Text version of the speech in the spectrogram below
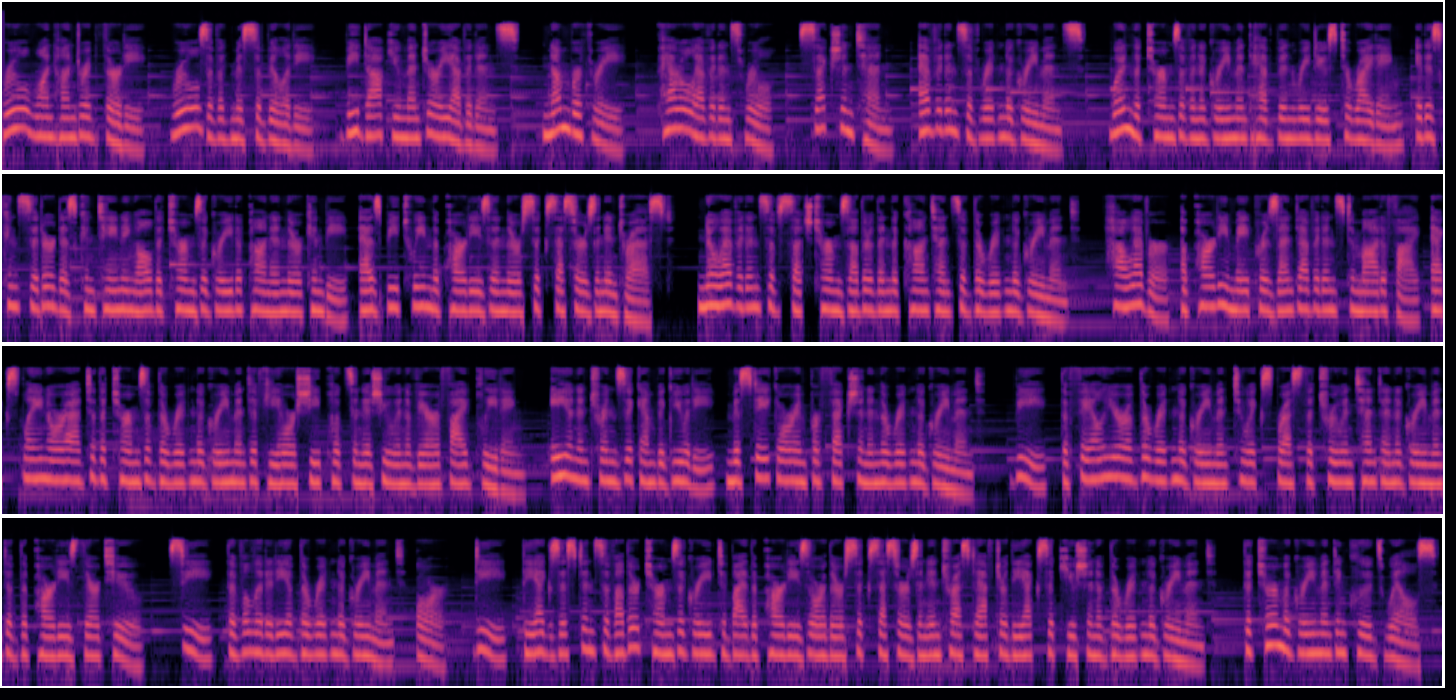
Rule 130. Rules of admissibility. B. Documentary evidence. Number 3. Parol Evidence Rule. Section 10. Evidence of written agreements. When the terms of an agreement have been reduced to writing, it is considered as containing all the terms agreed upon and there can be, as between the parties and their successors in interest, no evidence of such terms other than the contents of the written agreement. However, a party may present evidence to modify, explain or add to the terms of the written agreement if he or she puts an issue in a verified pleading. A. An intrinsic ambiguity, mistake or imperfection in the written agreement. B. The failure of the written agreement to express the true intent and agreement of the parties thereto. C. The validity of the written agreement, or D. The existence of other terms agreed to by the parties or their successors in interest after the execution of the written agreement. The term agreement includes wills,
